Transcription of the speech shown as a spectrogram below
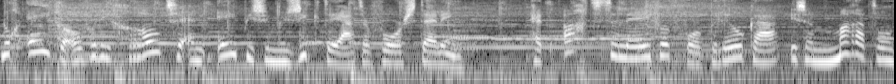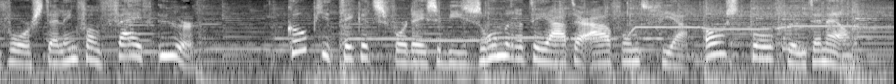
Nog even over die grootse en epische muziektheatervoorstelling. Het achtste leven voor Brilka is een marathonvoorstelling van 5 uur. Koop je tickets voor deze bijzondere theateravond via oostpol.nl.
